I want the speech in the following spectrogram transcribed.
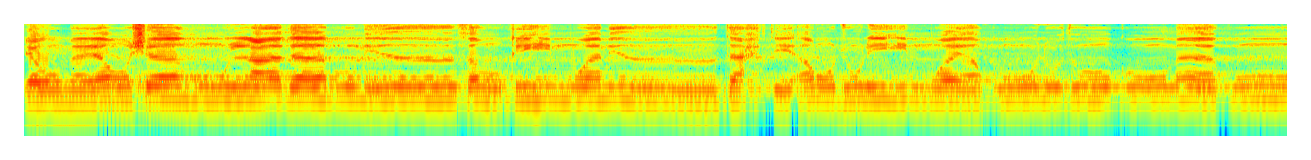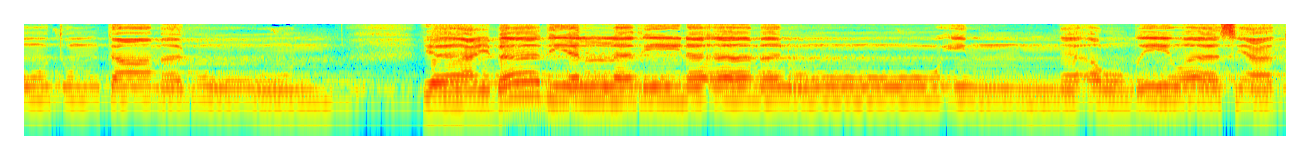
يوم يغشاهم العذاب من فوقهم ومن تحت أرجلهم ويقول ذوقوا ما كنتم تعملون يا عبادي الذين آمنوا إن أرضي واسعة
